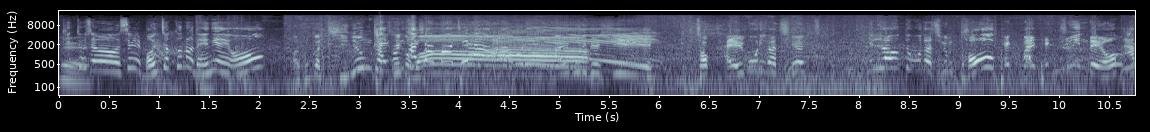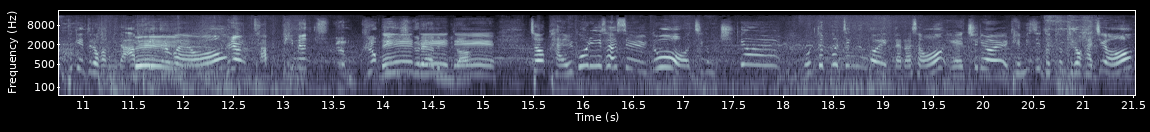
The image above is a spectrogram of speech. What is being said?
네. 빅토샷을 먼저 끊어내네요. 아 뭔가 진영 갈고리 자체가 다시 한번 와! 아, 갈고리 대시 저 갈고리가 지금 1라운드보다 지금 더 백발 백중인데요. 아프게 들어갑니다. 아프게 들어가요. 그냥 잡히면 죽음 그렇게 인식을 해야 됩니다. 네. 저 갈고리 사슬도 지금 출혈 원투포 찍는 거에 따라서 예, 출혈 데미지도 또 들어가죠.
